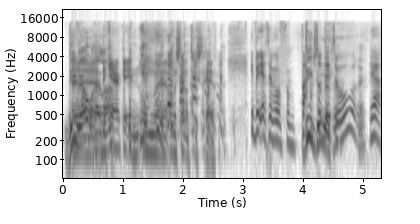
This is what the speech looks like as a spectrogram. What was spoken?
die wel, uh, de kerken in om, uh, om een stemadvies te geven. Ik ben echt helemaal verbaasd om dit te horen. Ja.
